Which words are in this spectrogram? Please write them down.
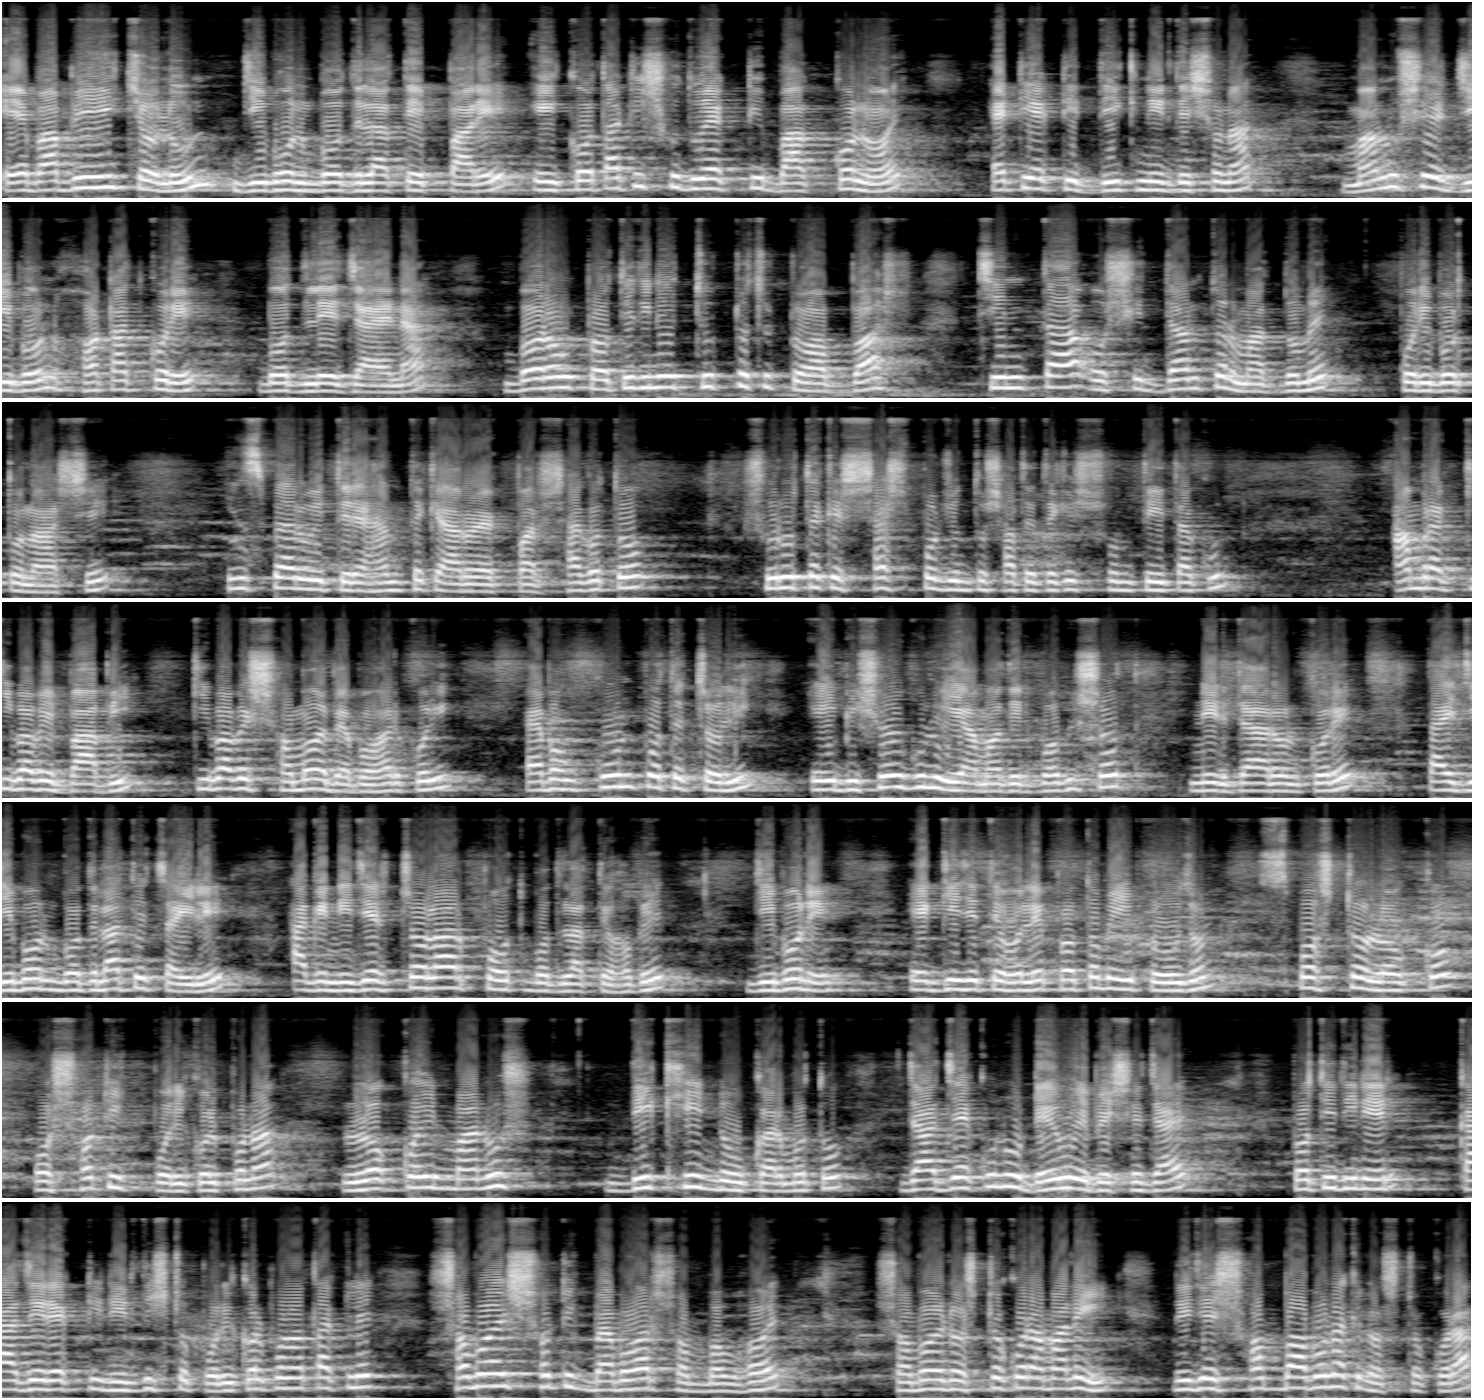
এভাবেই চলুন জীবন বদলাতে পারে। এই কথাটি শুধু একটি বাক্য নয়, এটি একটি দিক নির্দেশনা। মানুষের জীবন হঠাৎ করে বদলে যায় না, বরং প্রতিদিনের ছোট্ট ছোট্ট অভ্যাস, চিন্তা ও সিদ্ধান্তর মাধ্যমে পরিবর্তন আসে। ইন্সপায়ার উইথ রেহান থেকে আরও একবার স্বাগত। শুরু থেকে শেষ পর্যন্ত সাথে থেকে শুনতেই থাকুন। আমরা কীভাবে ভাবি কীভাবে সময় ব্যবহার করি এবং কোন পথে চলি, এই বিষয়গুলোই আমাদের ভবিষ্যৎ নির্ধারণ করে। তাই জীবন বদলাতে চাইলে আগে নিজের চলার পথ বদলাতে হবে। জীবনে এগিয়ে যেতে হলে প্রথমেই প্রয়োজন স্পষ্ট লক্ষ্য ও সঠিক পরিকল্পনা। লক্ষ্যহীন মানুষ দিকহীন নৌকার মতো যা যে কোনো ঢেউয়ে ভেসে যায়। প্রতিদিনের কাজের একটি নির্দিষ্ট পরিকল্পনা থাকলে সময়ের সঠিক ব্যবহার সম্ভব হয়। সময় নষ্ট করা মানেই নিজের সম্ভাবনাকে নষ্ট করা।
